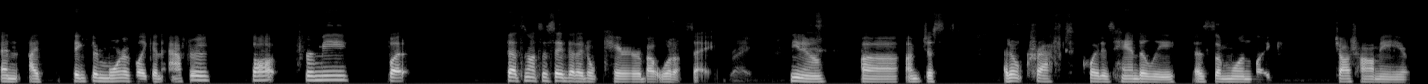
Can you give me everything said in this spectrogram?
and I think they're more of like an afterthought for me. But that's not to say that I don't care about what I'm saying right. you know uh, i'm just i don't craft quite as handily as someone like josh homme or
